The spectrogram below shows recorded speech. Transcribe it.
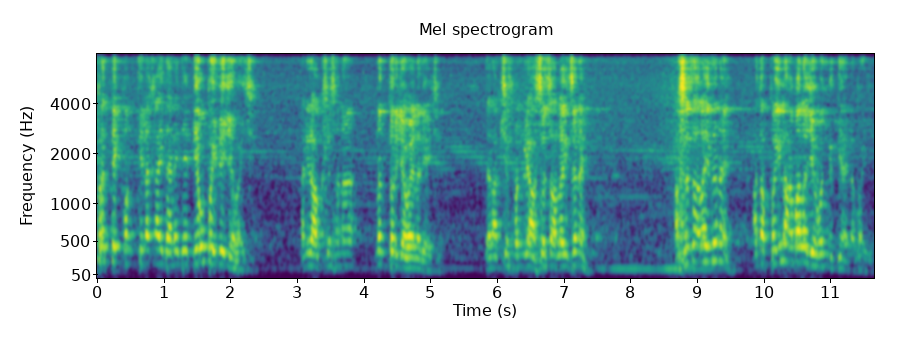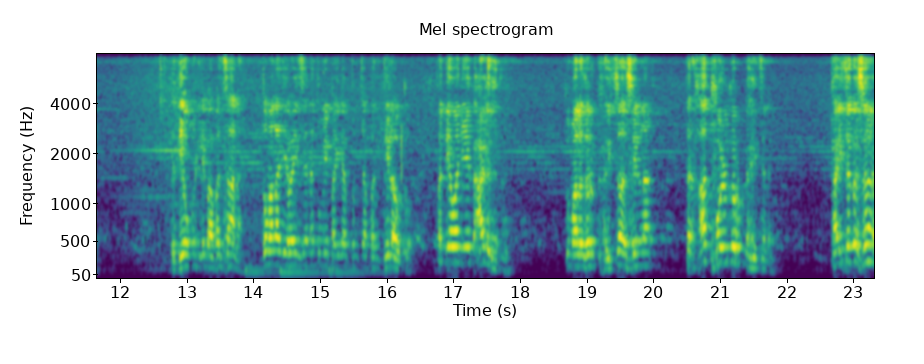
प्रत्येक पंक्तीला काय धरायचे? देव पहिले जेवायचे. आणि राक्षसांना नंतर जेवायला द्यायचे. त्या राक्षस म्हणले असं चालायचं नाही. असं चालायचं नाही. आता पहिलं आम्हाला जेवण द्यायला पाहिजे. तर देव म्हटले बाबा चाला. तुम्हाला जेवायचं ना तुम्ही पहिल्या तुमच्या पंक्ती लावतो. पण देवाने एक आड घातली. तुम्हाला जर खायचं असेल ना तर हात फोल्ड करून खायचं नाही. खायचं कसं?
